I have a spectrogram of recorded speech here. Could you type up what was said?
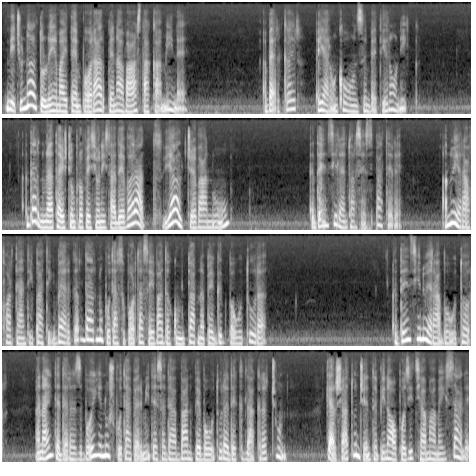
Niciun altul nu e mai temporar pe nava asta ca mine. Berker îi aruncă un zâmbet ironic. Dar dumneata ești un profesionist adevărat, e altceva, nu?" Densi le întoarse spatele. Nu era foarte antipatic Berger, dar nu putea suporta să-i vadă cum toarnă pe gât băutură. Densi nu era băutor. Înainte de război, nu-și putea permite să dea bani pe băutură decât la Crăciun. Chiar și atunci întâmpina opoziția mamei sale.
